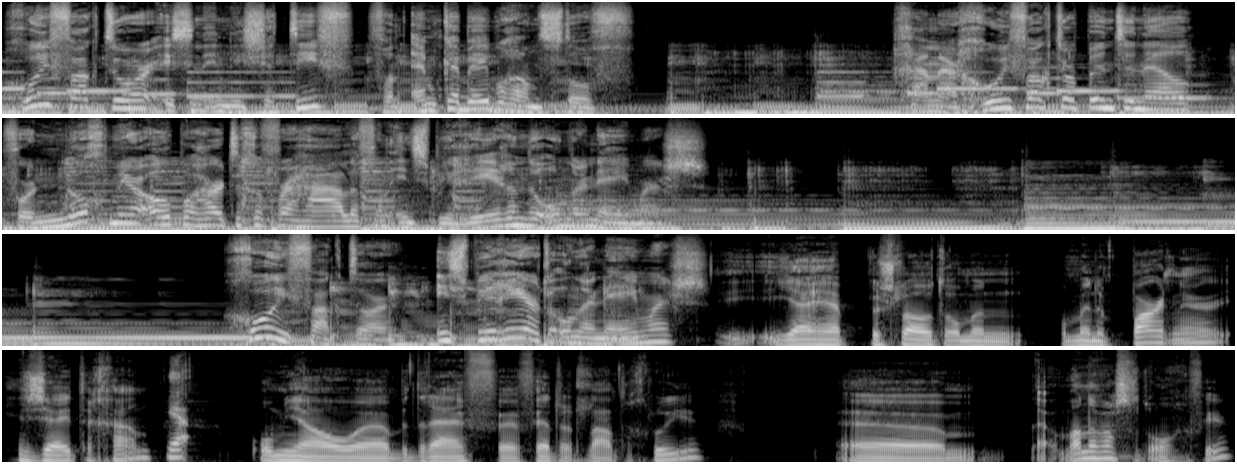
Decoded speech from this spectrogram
Groeifactor is een initiatief van MKB Brandstof. Ga naar groeifactor.nl voor nog meer openhartige verhalen van inspirerende ondernemers. Groeifactor inspireert ondernemers. Jij hebt besloten om, een, om met een partner in zee te gaan. Ja om jouw eh, bedrijf eh, verder te laten groeien. Ehm, nou, wanneer was dat ongeveer?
